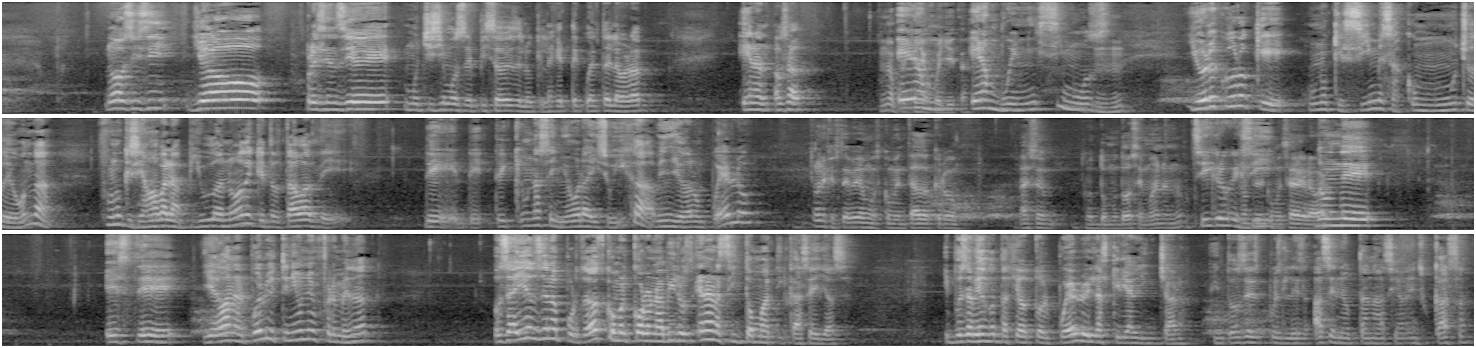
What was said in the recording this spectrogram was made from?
No, sí, sí. Yo presencié muchísimos episodios de lo que la gente cuenta y la verdad eran, o sea, Una pequeña eran, joyita. eran buenísimos. Yo recuerdo que uno que sí me sacó mucho de onda fue uno que se llamaba La Viuda, ¿no? De que trataba de, de, de, de que una señora y su hija habían llegado a un pueblo. Ahora que usted habíamos comentado, creo, hace como dos semanas, ¿no? Sí, creo que Antes sí. de comenzar a grabar. Donde este llegaban al pueblo y tenían una enfermedad. O sea, ellas eran portadas como el coronavirus, eran asintomáticas ellas. Y pues habían contagiado todo el pueblo y las querían linchar. Entonces, pues les hacen eutanasia en su casa.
